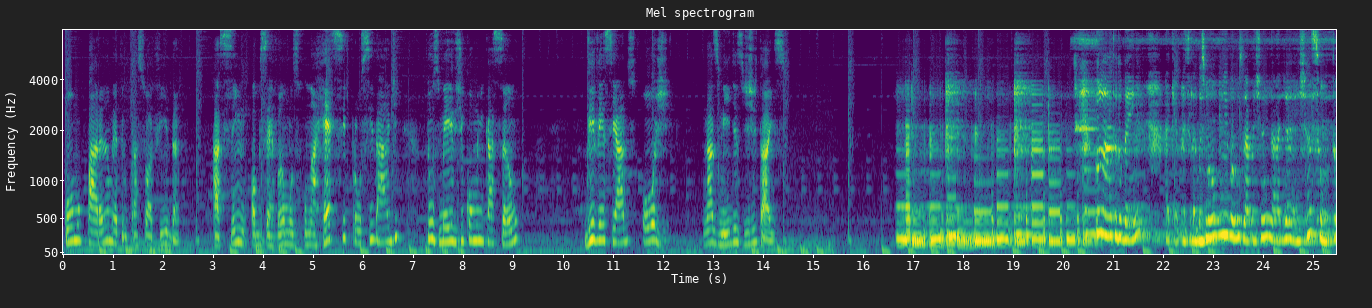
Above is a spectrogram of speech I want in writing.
como parâmetro para sua vida. Assim, observamos uma reciprocidade dos meios de comunicação vivenciados hoje nas mídias digitais. Olá, tudo bem? Aqui é a Priscila Guzmão e vamos dar continuidade a este assunto.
